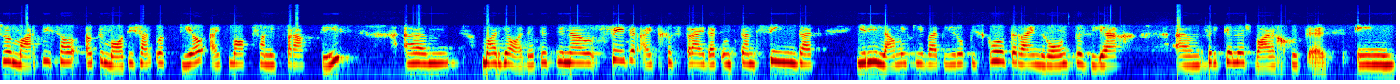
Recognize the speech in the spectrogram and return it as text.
So Martie sal outomaties dan ook deel uitmaak van die prakties. Ehm um, maar ja, dit het nou verder uitgesprei dat ons kan sien dat hierdie lammetjie wat hier op die skoolterrein rond beweeg, ehm um, vir die kinders baie goed is. En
